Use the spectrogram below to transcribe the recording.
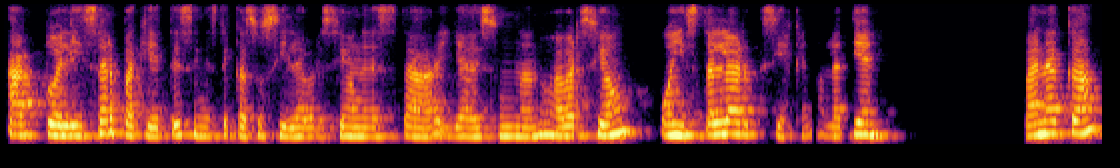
actualizar paquetes, en este caso si la versión está, ya es una nueva versión, o instalar si es que no la tiene. Van acá,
